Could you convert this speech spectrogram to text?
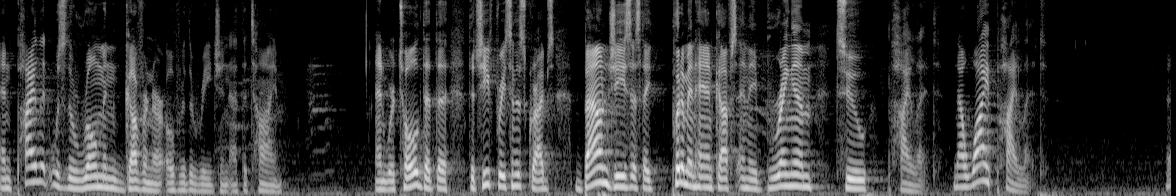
and Pilate was the Roman governor over the region at the time. And we're told that the, the chief priests and the scribes bound Jesus, they put him in handcuffs, and they bring him to Pilate. Now, why Pilate? Uh,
